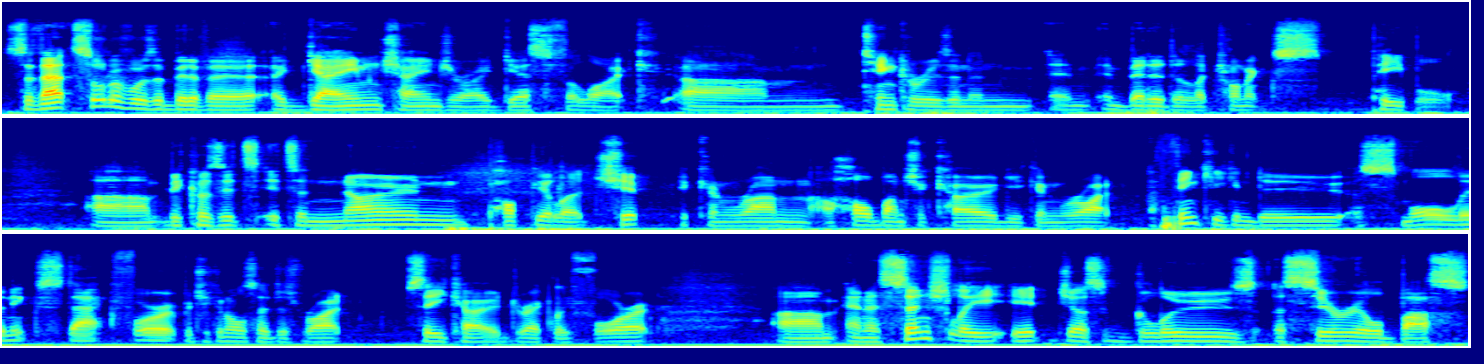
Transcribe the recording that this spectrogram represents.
So that sort of was a bit of a, a game changer, I guess, for like um, tinkerers and, and embedded electronics people. Um, because it's it's a known popular chip. It can run a whole bunch of code. You can write. I think you can do a small Linux stack for it, but you can also just write C code directly for it. Um, and essentially, it just glues a serial bus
